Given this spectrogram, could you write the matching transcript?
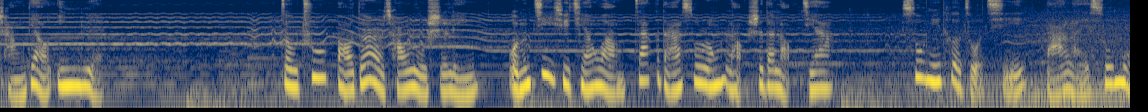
长调音乐。走出保德尔朝鲁石林，我们继续前往扎克达苏荣老师的老家——苏尼特左旗达莱苏木。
